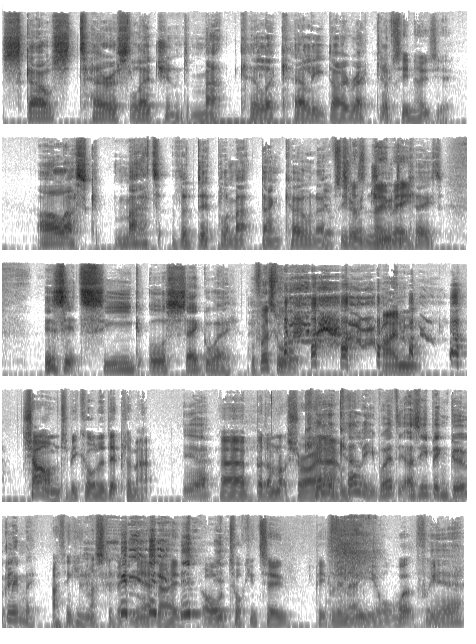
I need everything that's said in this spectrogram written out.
Scouse Terrace legend Matt Killer Kelly he directly. obviously knows you. I'll ask Matt the diplomat d'Ancona He to doesn't know me. adjudicate. Is it Sieg or Segway? Well, first of all, I'm charmed to be called a diplomat, Yeah. uh, but I'm not sure I am. Killer am. Kelly, where did, has he been googling me? I think he must have been, yeah, no, or talking to people who know you or work for you. Yeah.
